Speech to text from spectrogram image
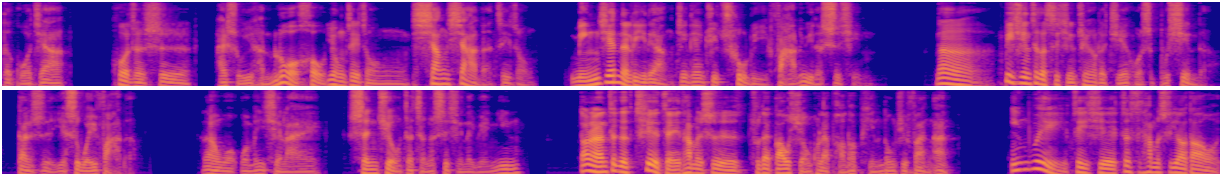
的国家，或者是还属于很落后，用这种乡下的这种民间的力量，今天去处理法律的事情。那毕竟这个事情最后的结果是不幸的，但是也是违法的。那我我们一起来。深究这整个事情的原因。当然，这个窃贼他们是住在高雄，后来跑到屏东去犯案。因为这些，这是他们是要到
